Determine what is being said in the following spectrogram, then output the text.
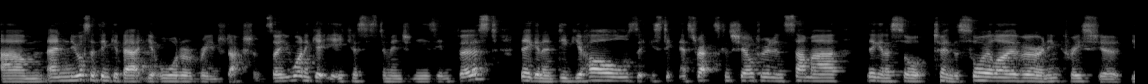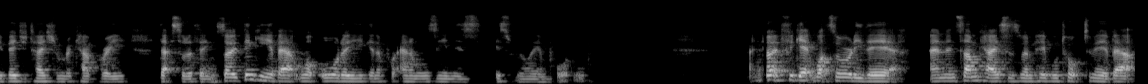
Um, and you also think about your order of reintroduction. So you want to get your ecosystem engineers in first. They're going to dig your holes that your stick nest rats can shelter in in summer. They're going to sort, turn the soil over and increase your, your vegetation recovery, that sort of thing. So thinking about what order you're going to put animals in is, is really important. And don't forget what's already there. And in some cases, when people talk to me about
